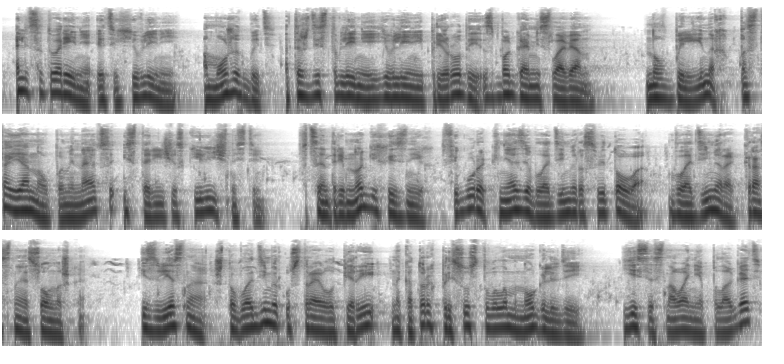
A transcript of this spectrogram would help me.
– олицетворение этих явлений, а может быть – отождествление явлений природы с богами славян. Но в былинах постоянно упоминаются исторические личности. В центре многих из них фигура князя Владимира Святого, Владимира Красное Солнышко. Известно, что Владимир устраивал пиры, на которых присутствовало много людей – есть основания полагать,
